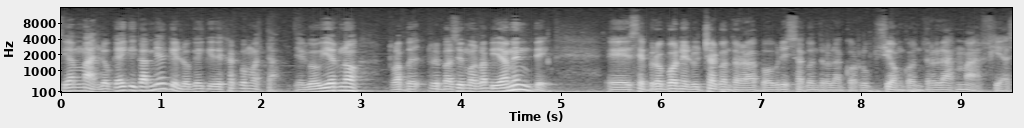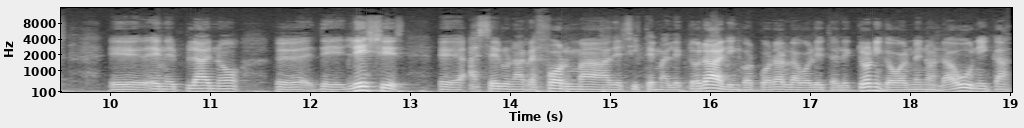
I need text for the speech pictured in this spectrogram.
sean más lo que hay que cambiar que lo que hay que dejar como está. El gobierno, repasemos rápidamente, eh, se propone luchar contra la pobreza, contra la corrupción, contra las mafias. Eh, en el plano de leyes, eh, hacer una reforma del sistema electoral, incorporar la boleta electrónica o al menos la única,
